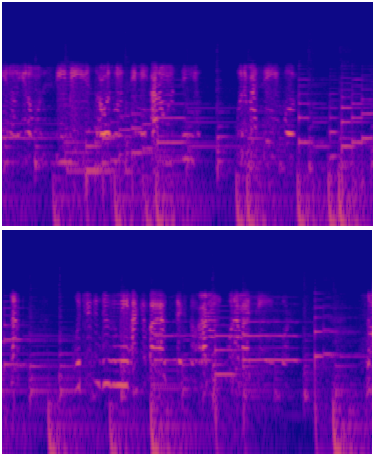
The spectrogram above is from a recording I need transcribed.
you know, you don't want to see me. You always want to see me. I don't want to see you. What am I seeing you for? What you can do for me, I can buy sex store. I don't. What am I seeing you for? So,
